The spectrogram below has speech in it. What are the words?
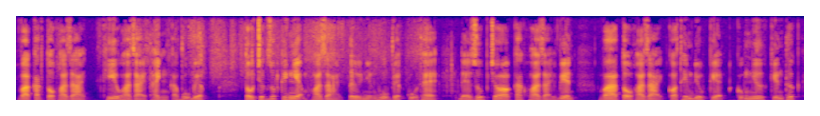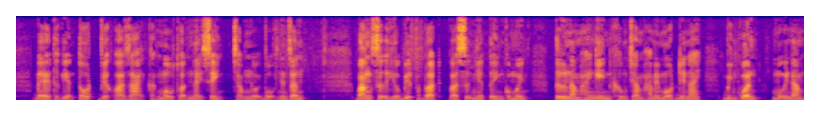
và các tổ hòa giải khi hòa giải thành các vụ việc, tổ chức rút kinh nghiệm hòa giải từ những vụ việc cụ thể để giúp cho các hòa giải viên và tổ hòa giải có thêm điều kiện cũng như kiến thức để thực hiện tốt việc hòa giải các mâu thuẫn nảy sinh trong nội bộ nhân dân. Bằng sự hiểu biết pháp luật và sự nhiệt tình của mình, từ năm 2021 đến nay, bình quân mỗi năm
